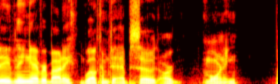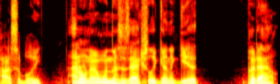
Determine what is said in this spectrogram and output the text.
evening, everybody. Welcome to episode or morning, possibly. I don't know when this is actually going to get put out.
